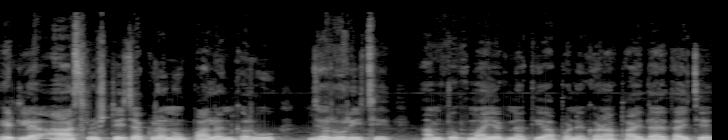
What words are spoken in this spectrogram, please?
એટલે આ સૃષ્ટિચક્રનું પાલન કરવું જરૂરી છે. આમ ટૂંકમાં યજ્ઞથી આપણને ઘણા ફાયદા થાય છે.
